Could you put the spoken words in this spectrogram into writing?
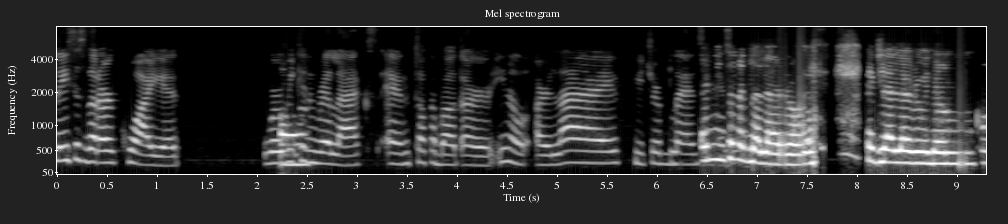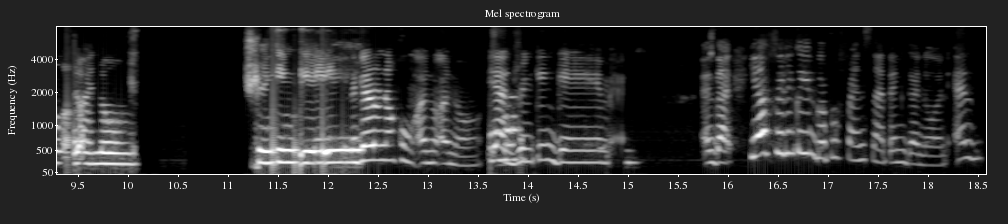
places that are quiet where we can relax and talk about our, you know, our life, future plans. Ay, minsan naglalaro. naglalaro ng kung ano-anong drinking game. Naglaro ng kung ano-ano. Yeah, drinking game. And that, yeah, feeling ko yung group of friends natin ganun. And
